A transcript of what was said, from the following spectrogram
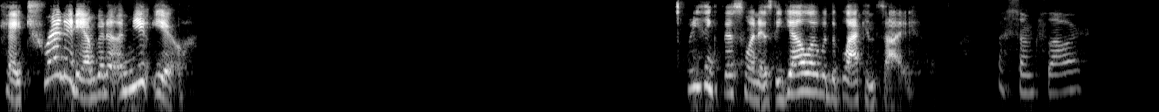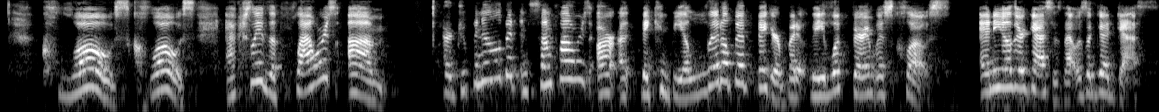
Okay, Trinity, I'm gonna unmute you. What do you think this one is? The yellow with the black inside. A sunflower. Close, close. Actually, the flowers um, are drooping a little bit, and sunflowers are, uh, they can be a little bit bigger, but it, they look very much close. Any other guesses? That was a good guess.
